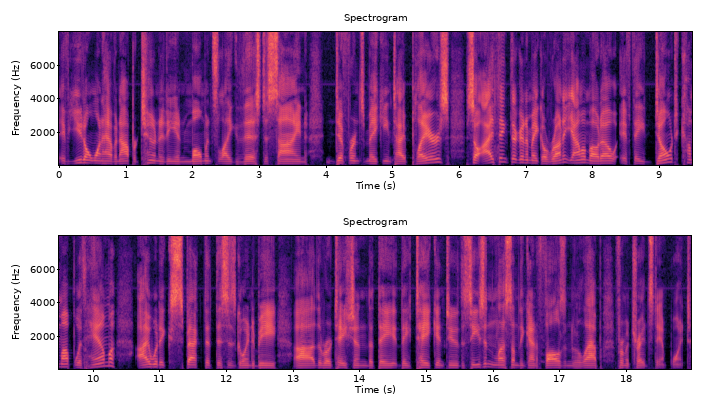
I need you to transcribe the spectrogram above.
if you don't want to have an opportunity in moments like this to sign difference making type players. So I think they're going to make a run at Yamamoto. If they don't come up with him, I would expect that this is going to be uh, the rotation that they, they take into the season unless something kind of falls into the lap from a trade standpoint.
